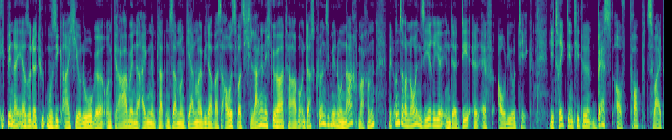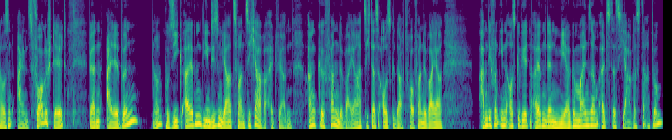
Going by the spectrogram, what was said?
Ich bin da eher so der Typ Musikarchäologe und grabe in der eigenen Plattensammlung gern mal wieder was aus, was ich lange nicht gehört habe. Und das können Sie mir nun nachmachen mit unserer neuen Serie in der DLF Audiothek. Die trägt den Titel Best of Pop 2001. Vorgestellt werden Alben, Ne, Musikalben, die in diesem Jahr 20 Jahre alt werden. Anke van de Weyer hat sich das ausgedacht. Frau van de Weyer, haben die von Ihnen ausgewählten Alben denn mehr gemeinsam als das Jahresdatum?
